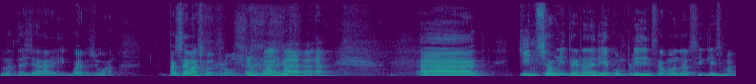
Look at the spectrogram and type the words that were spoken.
netejar, i, bueno, és igual. Passem a la següent pregunta. uh, quin somni t'agradaria complir dins del món del ciclisme?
